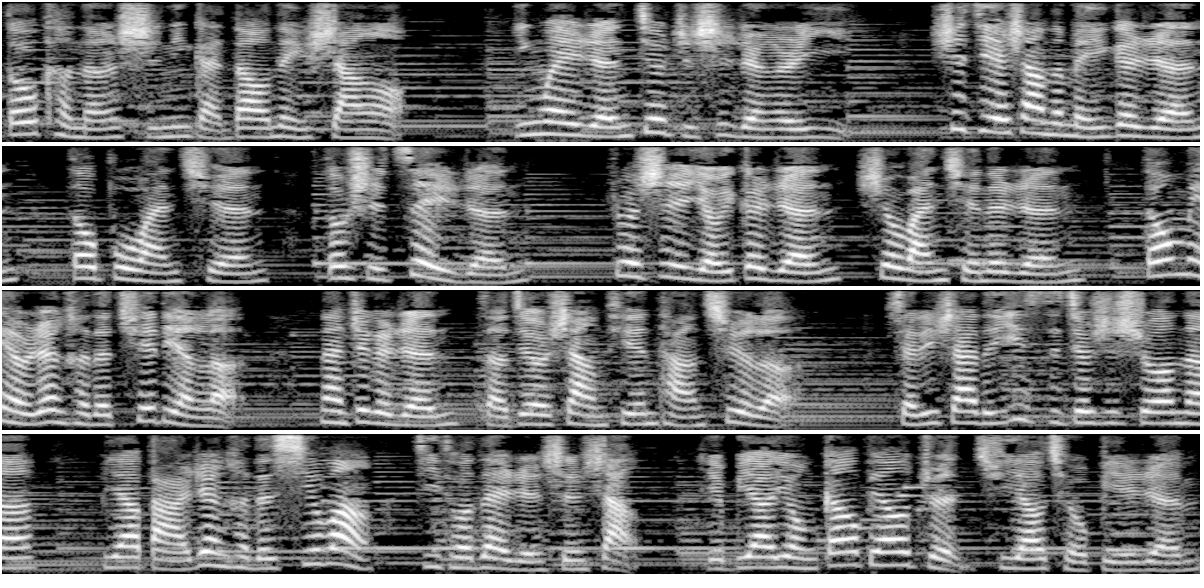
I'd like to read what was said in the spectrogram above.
都可能使你感到内伤哦。因为人就只是人而已，世界上的每一个人都不完全，都是罪人。若是有一个人是完全的人，都没有任何的缺点了，那这个人早就上天堂去了。小丽莎的意思就是说呢，不要把任何的希望寄托在人身上，也不要用高标准去要求别人，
